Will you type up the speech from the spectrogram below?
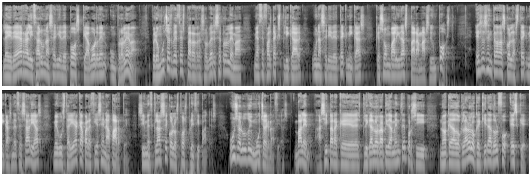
La idea es realizar una serie de posts que aborden un problema, pero muchas veces para resolver ese problema me hace falta explicar una serie de técnicas que son válidas para más de un post. Esas entradas con las técnicas necesarias me gustaría que apareciesen aparte, sin mezclarse con los posts principales. Un saludo y muchas gracias. Vale, así para que explicarlo rápidamente, por si no ha quedado claro, lo que quiere Adolfo es que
